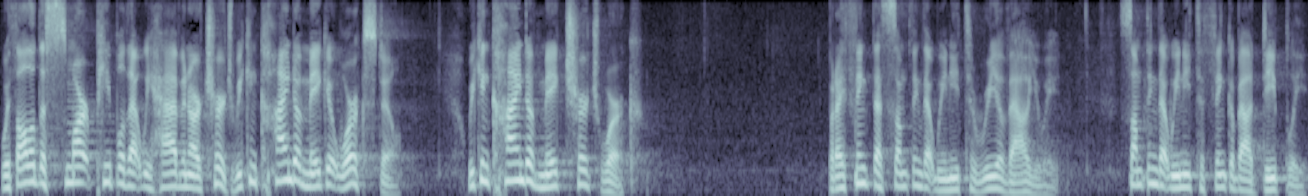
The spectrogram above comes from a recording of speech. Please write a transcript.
with all of the smart people that we have in our church. We can kind of make it work still. We can kind of make church work. But I think that's something that we need to reevaluate, something that we need to think about deeply,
